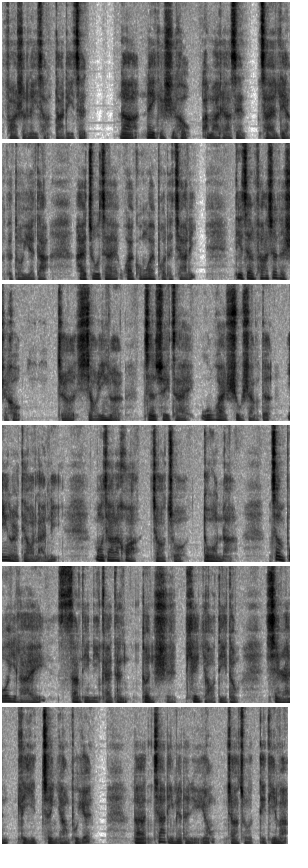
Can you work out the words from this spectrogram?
发生了一场大地震。那那个时候，阿马特亚森才两个多月大，还住在外公外婆的家里。地震发生的时候，这小婴儿正睡在屋外树上的婴儿吊篮里，孟加拉话叫做多纳。震波一来，桑蒂尼盖登顿时天摇地动，显然离震央不远。那家里面的女佣叫做迪迪玛，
